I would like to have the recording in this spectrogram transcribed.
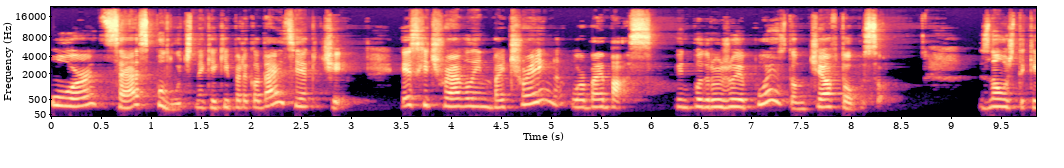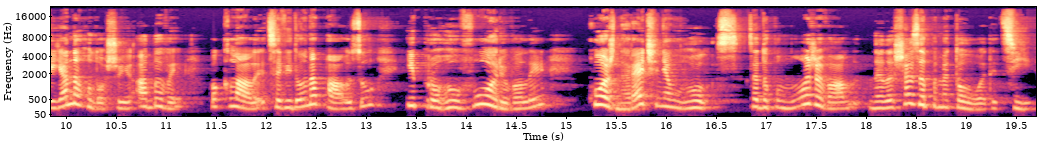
or це сполучник, який перекладається як чи. Is he traveling by train or by bus? Він подорожує поїздом чи автобусом. Знову ж таки, я наголошую, аби ви поклали це відео на паузу і проговорювали кожне речення вголос. Це допоможе вам не лише запам'ятовувати ці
